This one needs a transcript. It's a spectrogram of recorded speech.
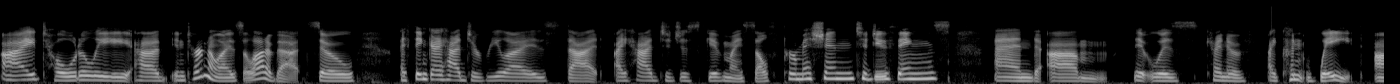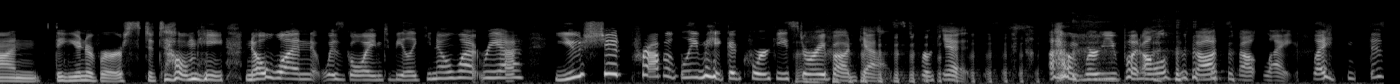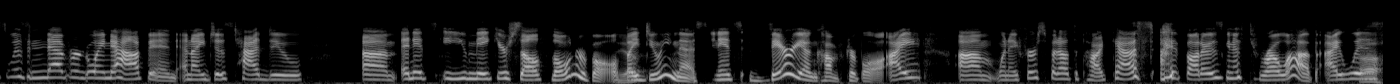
i totally had internalized a lot of that. So I think I had to realize that I had to just give myself permission to do things. And um it was kind of I couldn't wait on the universe to tell me no one was going to be like, you know what, Rhea, you should probably make a quirky story podcast for kids um, where you put all of your thoughts about life. Like this was never going to happen, and I just had to. Um, and it's you make yourself vulnerable by doing this, and it's very uncomfortable. I um, when I first put out the podcast, I thought I was going to throw up. I was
